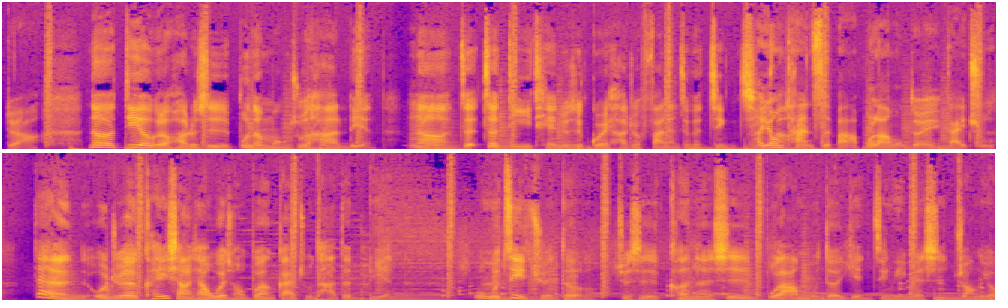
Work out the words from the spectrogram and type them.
对啊。那第二个的话就是不能蒙住他的脸，嗯，那这这第一天就是 Greta 就犯了这个禁忌，他用毯子把布拉姆对。盖住，但我觉得可以想一下为什么不能盖住他的脸。我我自己觉得，就是可能是布拉姆的眼睛里面是装有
